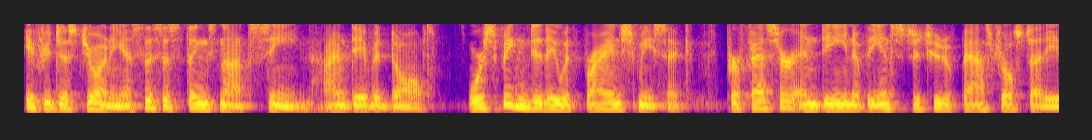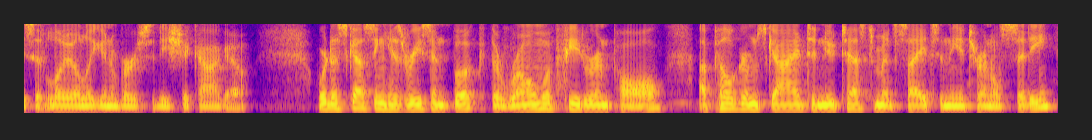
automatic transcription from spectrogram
If you're just joining us, this is Things Not Seen. I'm David Dault. We're speaking today with Brian Schmisek, professor and dean of the Institute of Pastoral Studies at Loyola University Chicago. We're discussing his recent book, The Rome of Peter and Paul, A Pilgrim's Guide to New Testament Sites in the Eternal City.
